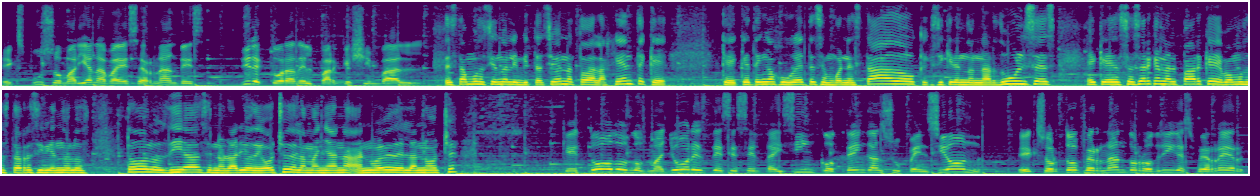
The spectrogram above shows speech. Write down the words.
expuso Mariana Baez Hernández, directora del Parque Chimbal. Estamos haciendo la invitación a toda la gente que, que, que tenga juguetes en buen estado, que si quieren donar dulces, eh, que se acerquen al parque, vamos a estar recibiéndolos todos los días en horario de 8 de la mañana a 9 de la noche. Que todos los mayores de 65 tengan su pensión, exhortó Fernando Rodríguez Ferrer,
